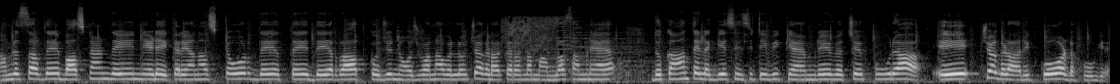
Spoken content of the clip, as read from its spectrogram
ਅੰਮ੍ਰਿਤਸਰ ਦੇ ਬੱਸ ਸਟੈਂਡ ਦੇ ਨੇੜੇ ਕਰਿਆਨਾ ਸਟੋਰ ਦੇ ਉੱਤੇ ਦੇਰ ਰਾਤ ਕੁਝ ਨੌਜਵਾਨਾਂ ਵੱਲੋਂ ਝਗੜਾ ਕਰਨ ਦਾ ਮਾਮਲਾ ਸਾਹਮਣੇ ਆਇਆ। ਦੁਕਾਨ ਤੇ ਲੱਗੇ ਸੀਸੀਟੀਵੀ ਕੈਮਰੇ ਵਿੱਚ ਪੂਰਾ ਇਹ ਝਗੜਾ ਰਿਕਾਰਡ ਹੋ ਗਿਆ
